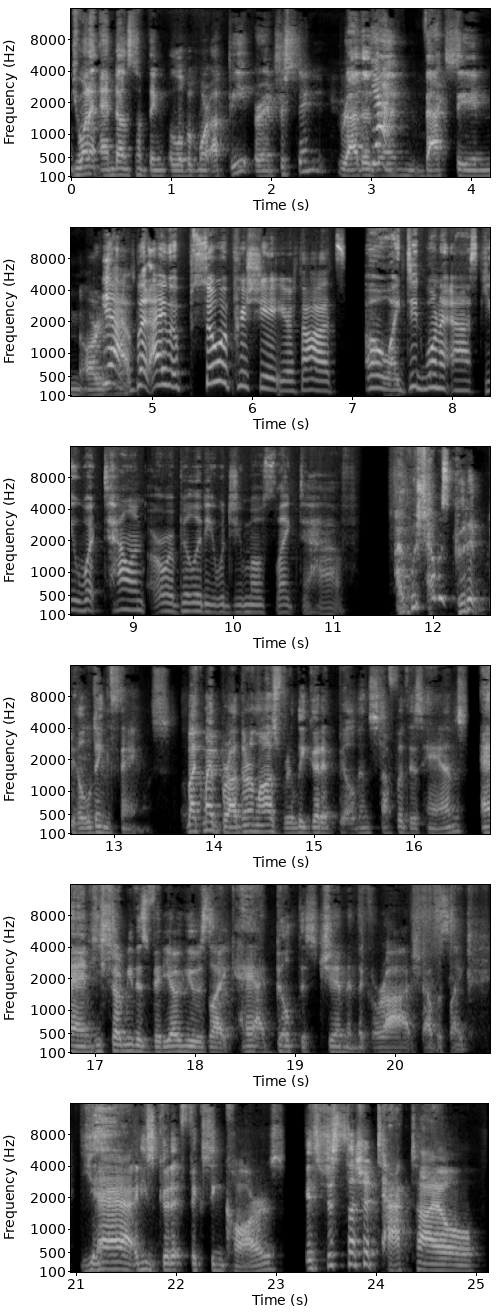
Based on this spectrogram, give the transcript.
Do you want to end on something a little bit more upbeat or interesting rather yeah. than vaccine arguments? Yeah, but I so appreciate your thoughts. Oh, I did want to ask you what talent or ability would you most like to have? I wish I was good at building things. Like my brother-in-law is really good at building stuff with his hands. And he showed me this video. He was like, Hey, I built this gym in the garage. I was like, yeah. And he's good at fixing cars. It's just such a tactile,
